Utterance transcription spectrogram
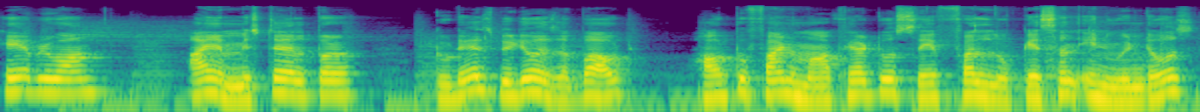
Hey everyone, I am Mr. Helper. Today's video is about how to find Mafia 2 save file location in Windows.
